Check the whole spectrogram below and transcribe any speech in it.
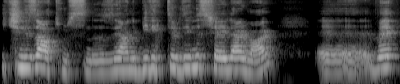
içinize atmışsınız. Yani biriktirdiğiniz şeyler var. Ee, ve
